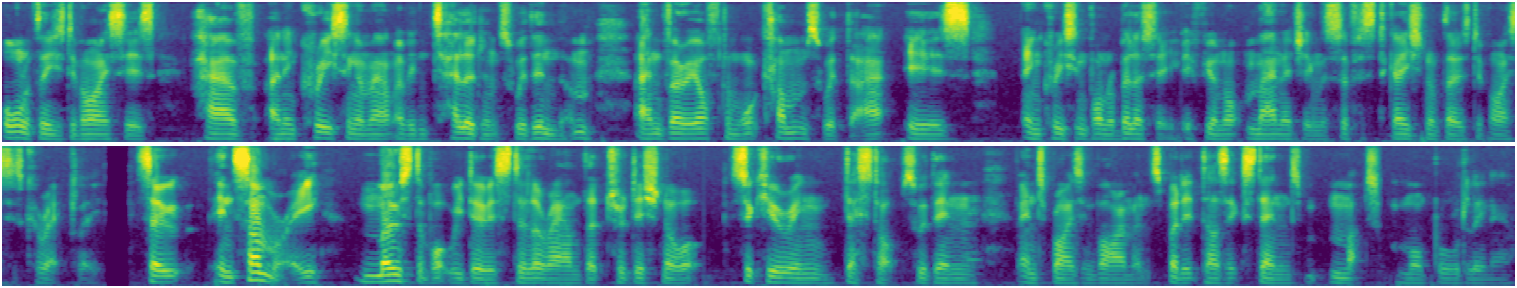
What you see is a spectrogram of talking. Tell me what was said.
all of these devices have an increasing amount of intelligence within them, and very often what comes with that is increasing vulnerability if you're not managing the sophistication of those devices correctly. So, in summary, most of what we do is still around the traditional securing desktops within enterprise environments, but it does extend much more broadly now.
